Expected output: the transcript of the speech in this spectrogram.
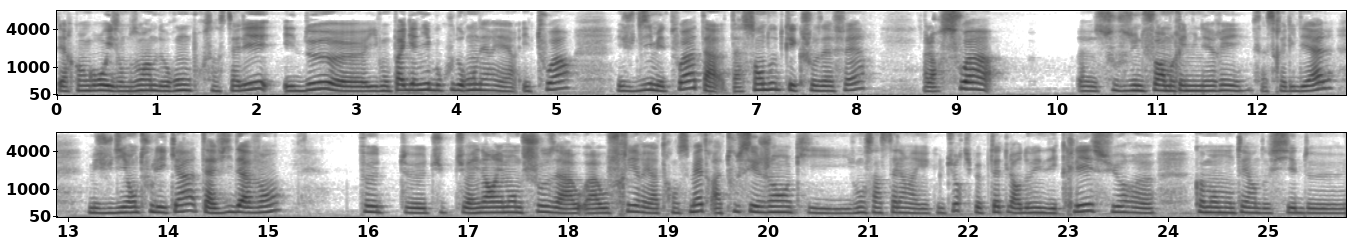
C'est-à-dire qu'en gros, ils ont besoin de ronds pour s'installer et deux, euh, ils vont pas gagner beaucoup de ronds derrière. Et toi, et je lui dis, mais toi, tu as, sans doute quelque chose à faire. Alors, soit sous une forme rémunérée, ça serait l'idéal, mais je lui dis, en tous les cas, ta vie d'avant, tu, as énormément de choses à, offrir et à transmettre à tous ces gens qui vont s'installer en agriculture. Tu peux peut-être leur donner des clés sur euh, comment monter un dossier de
